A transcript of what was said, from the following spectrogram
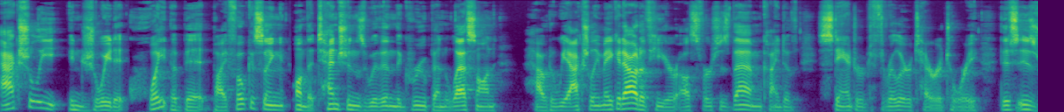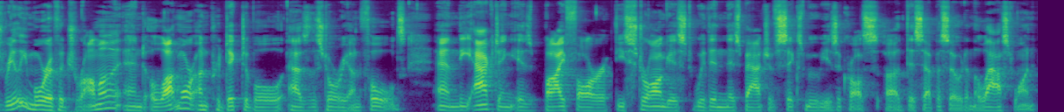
actually enjoyed it quite a bit by focusing on the tensions within the group and less on how do we actually make it out of here, us versus them, kind of standard thriller territory. This is really more of a drama and a lot more unpredictable as the story unfolds. And the acting is by far the strongest within this batch of six movies across uh, this episode and the last one.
